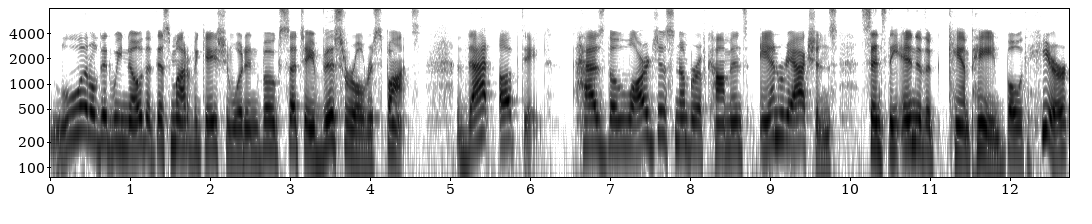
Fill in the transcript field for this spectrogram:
Little did we know that this modification would invoke such a visceral response. That update has the largest number of comments and reactions since the end of the campaign, both here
